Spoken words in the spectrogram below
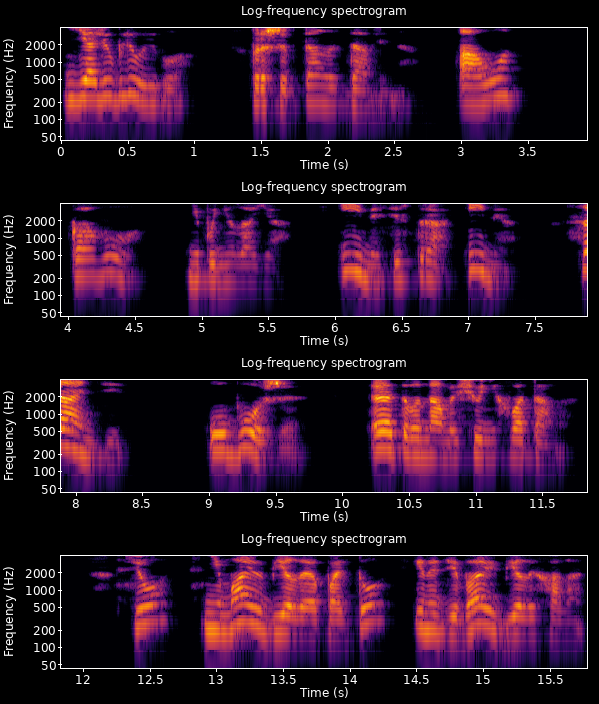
«Я люблю его», – прошептала сдавленно. «А он? Кого?» – не поняла я. «Имя, сестра, имя. Санди. О, Боже! Этого нам еще не хватало. Все, снимаю белое пальто и надеваю белый халат.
